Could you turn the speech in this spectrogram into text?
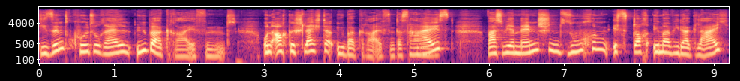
die sind kulturell übergreifend und auch geschlechterübergreifend. Das mhm. heißt, was wir Menschen suchen, ist doch immer wieder gleich.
